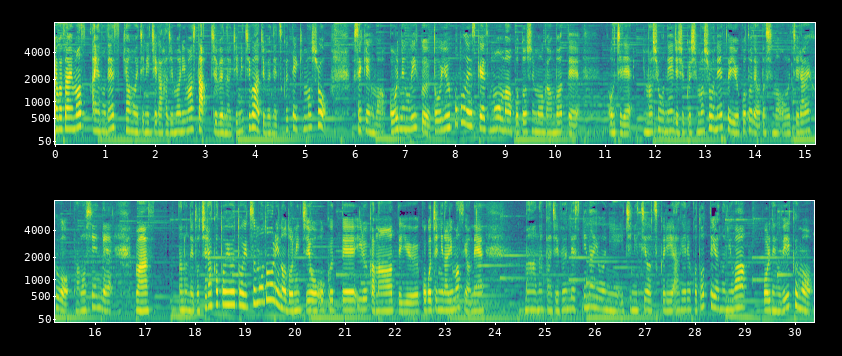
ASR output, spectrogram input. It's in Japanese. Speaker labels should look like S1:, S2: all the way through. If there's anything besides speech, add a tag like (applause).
S1: ようございます。あやのです。今日も一日が始まりました。自分の一日は自分で作っていきましょう。世間はゴールデンウィークということですけれどもまあ今年も頑張ってお家でいましょうね。自粛しましょうね。ということで私もおうちライフを楽しんでます。なのでどちらかというといつも通りの土日を送っているかなっていう心地になりますよね。まあなんか自分で好きなように一日を作り上げることっていうのにはゴールデンウィークも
